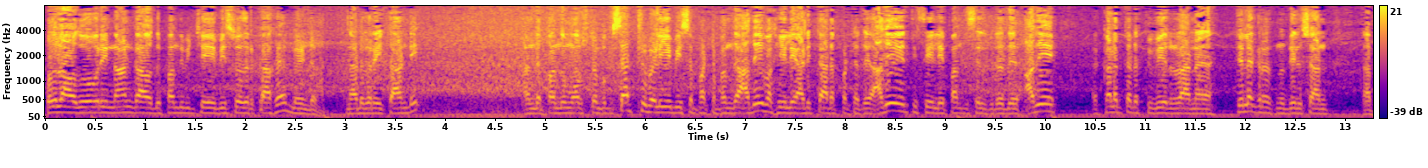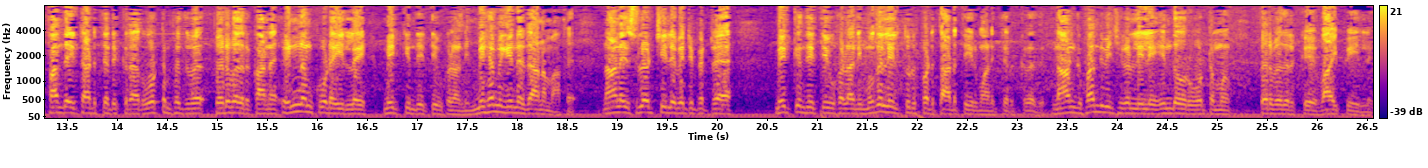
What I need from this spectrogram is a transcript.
முதலாவது ஓவரின் நான்காவது பந்து வீச்சையை வீசுவதற்காக மீண்டும் நடுவரை தாண்டி அந்த பந்து ஆஃப் ஸ்டம்புக்கு சற்று வெளியே வீசப்பட்ட பந்து அதே வகையிலே அடித்தாடப்பட்டது. அதே திசையிலே பந்து செல்கிறது. அதே களத்தடுப்பு வீரரான திலகரத்ன தில்ஷான் பந்தை தடுத்திருக்கிறார் ஓட்டம் பெறுவ- பெறுவதற்கான எண்ணம் கூட இல்லை மேற்கிந்திய தீவுகள் அணி மிக மிக நிதானமாக. நானே சுழற்சியிலே வெற்றி பெற்ற மேற்கிந்திய தீவுகள் அணி முதலில் துடுப்படுத்த ஆட தீர்மானித்திருக்கிறது. நான்கு பந்து வீச்சுகளிலே எந்த ஒரு ஓட்டமும் பெறுவதற்கு வாய்ப்பே இல்லை.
